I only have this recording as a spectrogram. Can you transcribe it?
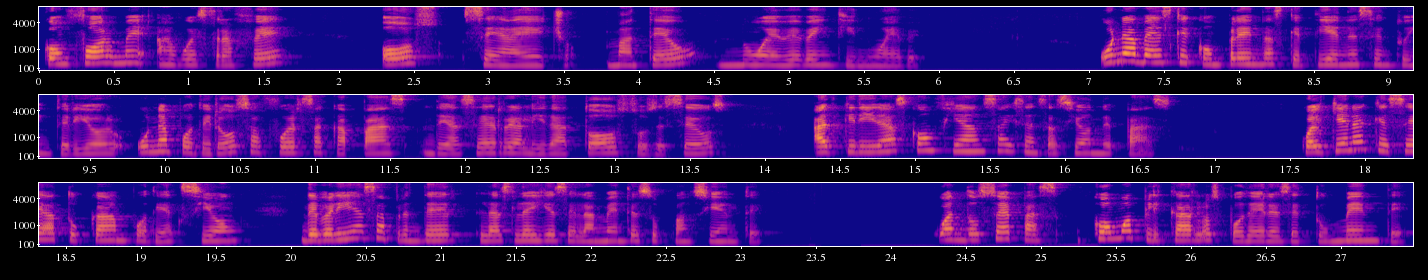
Conforme a vuestra fe os sea hecho. Mateo 9:29. Una vez que comprendas que tienes en tu interior una poderosa fuerza capaz de hacer realidad todos tus deseos, adquirirás confianza y sensación de paz. Cualquiera que sea tu campo de acción, deberías aprender las leyes de la mente subconsciente cuando sepas cómo aplicar los poderes de tu mente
